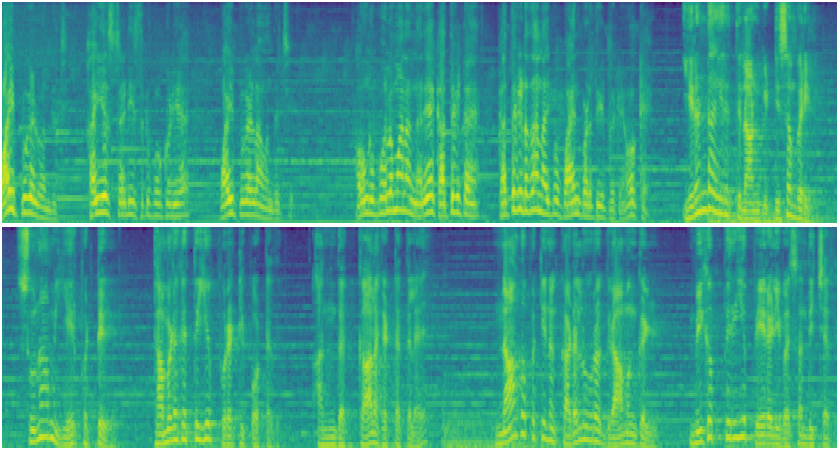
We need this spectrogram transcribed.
வாய்ப்புகள் வந்துச்சு. ஹையர் ஸ்டடீஸுக்கு போகக்கூடிய வாய்ப்புகள்லாம் வந்துச்சு. அவங்க மூலமாக நான் நிறைய கற்றுக்கிட்டேன் கற்றுக்கிட்டு தான் நான் இப்போ பயன்படுத்திக்கிட்டு இருக்கேன். ஓகே இரண்டாயிரத்து நான்கு டிசம்பரில் சுனாமி ஏற்பட்டு தமிழகத்தையே புரட்டி போட்டது. அந்த காலகட்டத்தில் நாகப்பட்டினம் கடலோர கிராமங்கள் மிகப்பெரிய பேரழிவை சந்திச்சது.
